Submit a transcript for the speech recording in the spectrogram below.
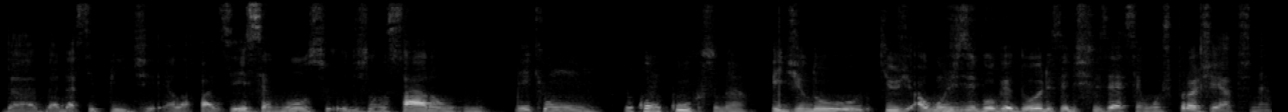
da, da, da Cipid ela fazer esse anúncio, eles lançaram um, meio que um, um concurso, né? Pedindo que os, alguns desenvolvedores eles fizessem alguns projetos, né?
